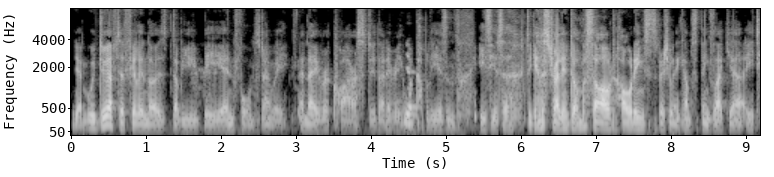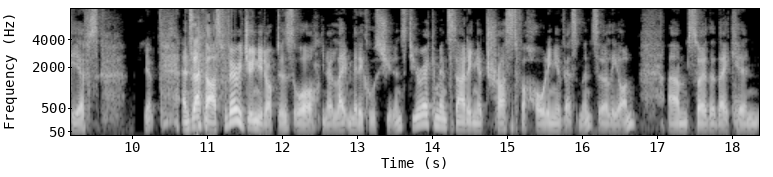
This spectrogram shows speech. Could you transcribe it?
Yeah, we do have to fill in those WBN forms, don't we? And they require us to do that every Yep. couple of years and easier to, to get Australian domiciled holdings, especially when it comes to things like uh, ETFs. Yep. And Zach asks, for very junior doctors or you know late medical students, do you recommend starting a trust for holding investments early on, um, so that they can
